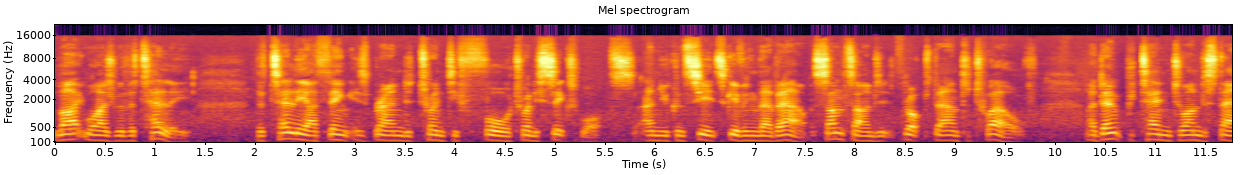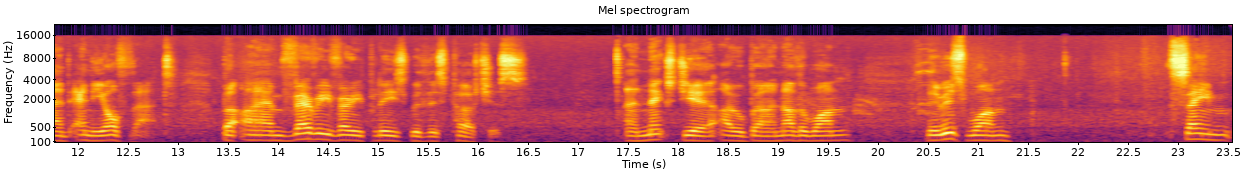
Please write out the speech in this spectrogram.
Likewise with the telly, the telly I think is branded 24, 26 watts and you can see it's giving that out. Sometimes it drops down to 12. I don't pretend to understand any of that but I am very very pleased with this purchase and next year I will buy another one. There is one same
